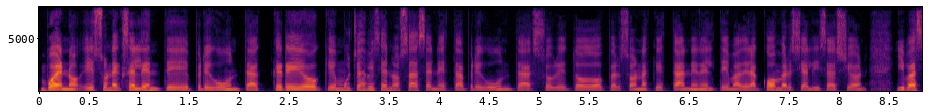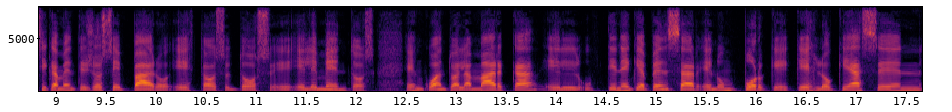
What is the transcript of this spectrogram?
Bueno, es una excelente pregunta. Creo que muchas veces nos hacen esta pregunta, sobre todo personas que están en el tema de la comercialización, y básicamente yo separo estos dos eh, elementos. En cuanto a la marca, el, tienen que pensar en un porqué, qué es lo que hacen,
